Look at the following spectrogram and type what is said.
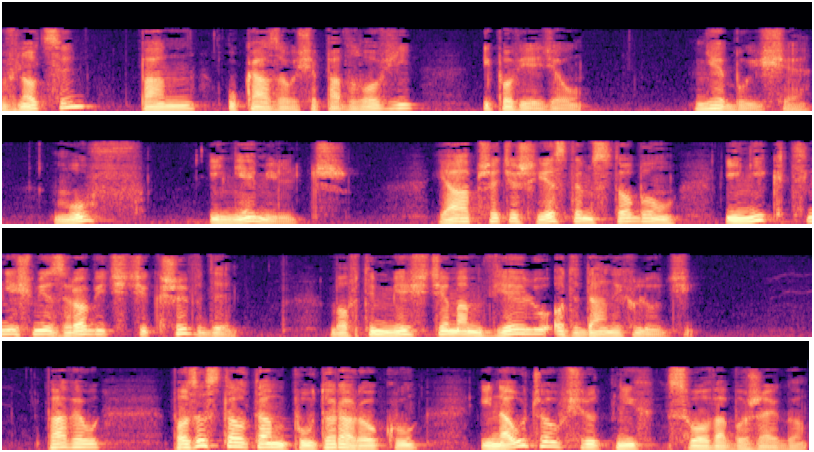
W nocy Pan ukazał się Pawłowi i powiedział Nie bój się, mów i nie milcz. Ja przecież jestem z Tobą i nikt nie śmie zrobić Ci krzywdy, bo w tym mieście mam wielu oddanych ludzi. Paweł pozostał tam półtora roku i nauczał wśród nich Słowa Bożego.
